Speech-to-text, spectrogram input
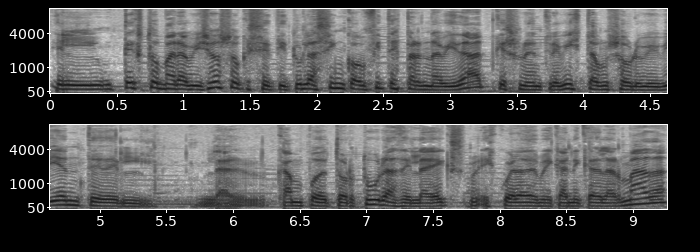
El texto maravilloso que se titula Sin confites para Navidad, que es una entrevista a un sobreviviente del el campo de torturas de la ex Escuela de Mecánica de la Armada,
